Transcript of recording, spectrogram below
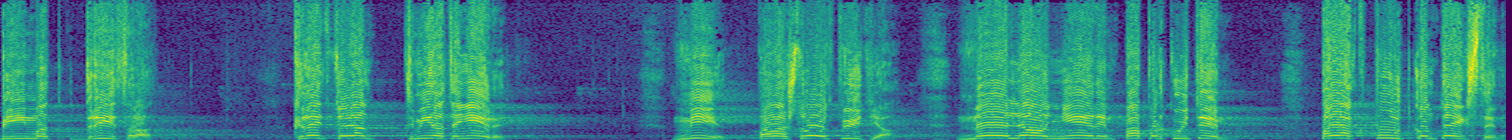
bimët, drithërat. Krejt këto janë të mirat e njeriut. Mirë, parashtrohet pytja, me e la njerin pa përkujtim, pa ja kput kontekstin,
